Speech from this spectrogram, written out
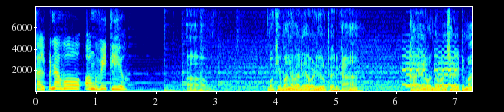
கல்பனாவோ அவங்க வீட்லயோ? முக்கியமான வேலையா வெளியூர் போயிருக்கான். காலையில் வந்துருவான்னு சொல்லிட்டுமா?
